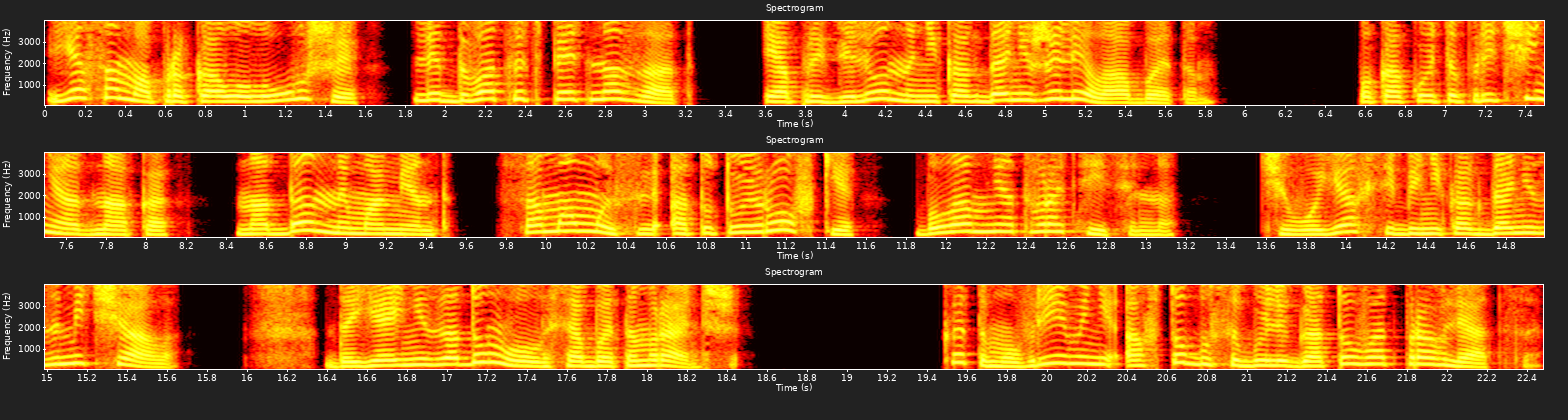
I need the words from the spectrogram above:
Я сама проколола уши лет двадцать пять назад и определенно никогда не жалела об этом. По какой-то причине, однако, на данный момент сама мысль о татуировке была мне отвратительна, чего я в себе никогда не замечала. Да я и не задумывалась об этом раньше. К этому времени автобусы были готовы отправляться.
